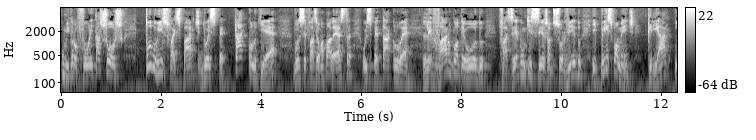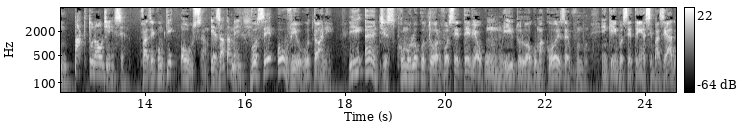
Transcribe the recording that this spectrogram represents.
O, microfone tá xoxo. Tudo isso faz parte do espetáculo que é você fazer uma palestra. O espetáculo é levar um conteúdo, fazer com que seja absorvido e, principalmente, criar impacto na audiência. Fazer com que ouçam. Exatamente. Você ouviu o Tony. E antes, como locutor, você teve algum ídolo, alguma coisa em quem você tenha se baseado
